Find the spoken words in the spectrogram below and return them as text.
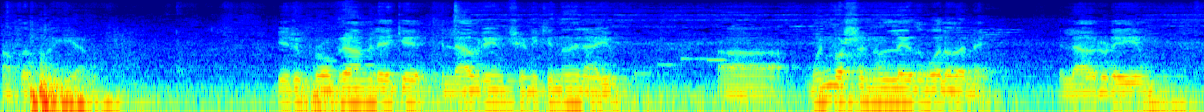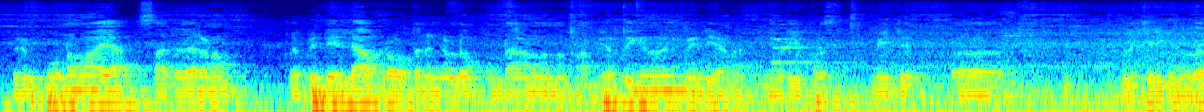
നടത്തപ്പെടുകയാണ് ഈ ഒരു പ്രോഗ്രാമിലേക്ക് എല്ലാവരെയും ക്ഷണിക്കുന്നതിനായും മുൻ വർഷങ്ങളിലേതുപോലെ തന്നെ എല്ലാവരുടെയും ഒരു പൂർണമായ സഹകരണം ക്ലബിന്റെ എല്ലാ പ്രവർത്തനങ്ങളിലും ഉണ്ടാകണമെന്നും അഭ്യർത്ഥിക്കുന്നതിനും വേണ്ടിയാണ് ഇന്നോട് ഈ പ്രസ് മീറ്റ് വിളിച്ചിരിക്കുന്നത്.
